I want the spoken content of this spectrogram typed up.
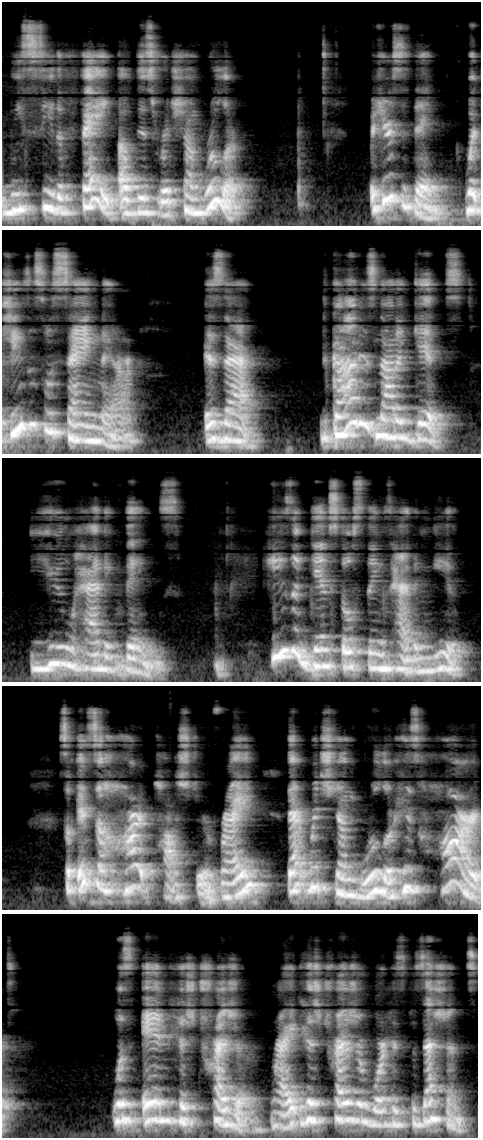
we see the fate of this rich young ruler. But here's the thing what Jesus was saying there is that God is not against you having things, He's against those things having you. So it's a heart posture, right? That rich young ruler, his heart was in his treasure, right? His treasure were his possessions.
